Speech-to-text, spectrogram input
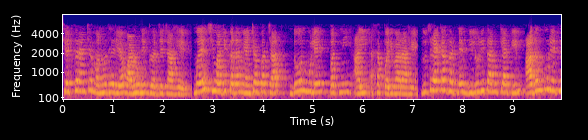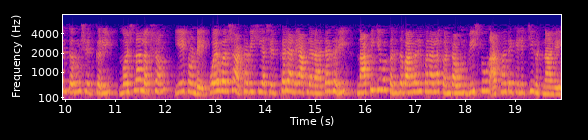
शेतकऱ्यांचे मनोधैर्य वाढवणे गरजेचे आहे. मयत शिवाजी कदम यांच्या पश्चात दोन मुले पत्नी आई असा परिवार आहे. दुसऱ्या एका घटनेत बिलोली तालुक्यातील आदमपूर येथील तरुण शेतकरी मशना लक्षम येतोंडे वय वर्ष अठ्ठावीस या शेतकऱ्याने आपल्या राहत्या घरी नापिकी व कर्जबाजारीपणाला कंटाळून विष पिऊन आत्महत्या केल्याची घटना आहे.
